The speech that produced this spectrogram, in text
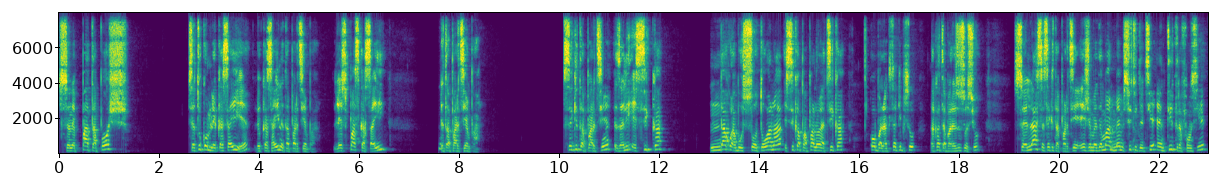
Ce n'est pas ta poche. C'est tout comme le kasaï hein? le kasaï ne t'appartient pas. L'espace kasaï ne t'appartient pas ce qui t'appartient ezali esika ndako ya bosoto wana esika papa na oyo atika oyo balakisaki biso na kati ya bareseau sociaux. Cela c'est ce qui t'appartient. Et je me demande même si tu te tiens un titre foncier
